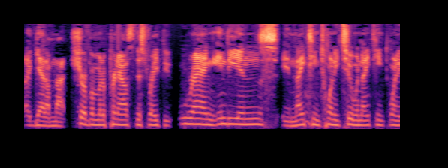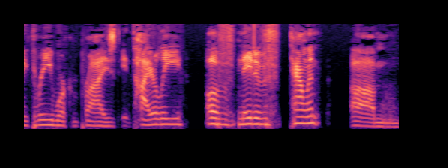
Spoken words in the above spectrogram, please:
again, I'm not sure if I'm going to pronounce this right. The Oorang Indians in 1922 and 1923 were comprised entirely of native talent. Um,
